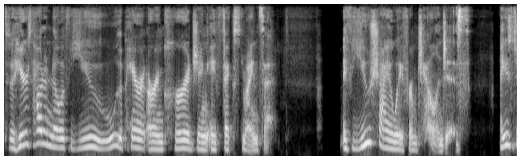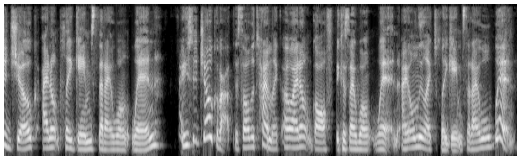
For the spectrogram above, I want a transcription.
So here's how to know if you, the parent, are encouraging a fixed mindset. If you shy away from challenges, I used to joke, I don't play games that I won't win. I used to joke about this all the time like, oh, I don't golf because I won't win. I only like to play games that I will win,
